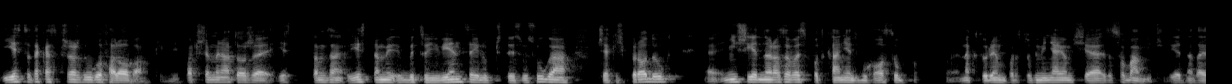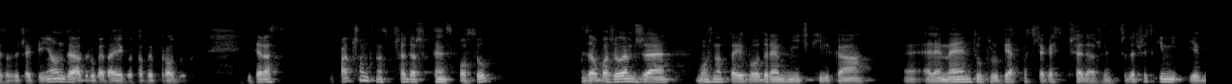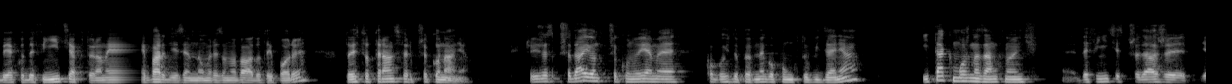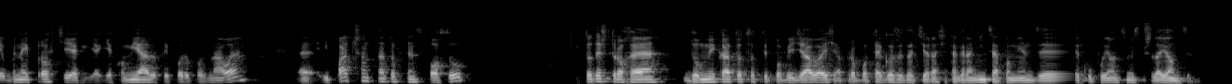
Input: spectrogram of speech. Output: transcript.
jest to taka sprzedaż długofalowa, czyli patrzymy na to, że jest tam, jest tam jakby coś więcej lub czy to jest usługa, czy jakiś produkt, e, niż jednorazowe spotkanie dwóch osób, na którym po prostu wymieniają się zasobami, czyli jedna daje zazwyczaj pieniądze, a druga daje gotowy produkt. I teraz patrząc na sprzedaż w ten sposób, zauważyłem, że można tutaj wyodrębnić kilka e, elementów lub jak postrzegać sprzedaż. Więc przede wszystkim jakby jako definicja, która najbardziej ze mną rezonowała do tej pory, to jest to transfer przekonania. Czyli, że sprzedając, przekonujemy kogoś do pewnego punktu widzenia i tak można zamknąć e, definicję sprzedaży jakby najprościej, jak, jak, jaką ja do tej pory poznałem. E, I patrząc na to w ten sposób, to też trochę domyka to, co Ty powiedziałeś a propos tego, że zaciera się ta granica pomiędzy kupującym i sprzedającym.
